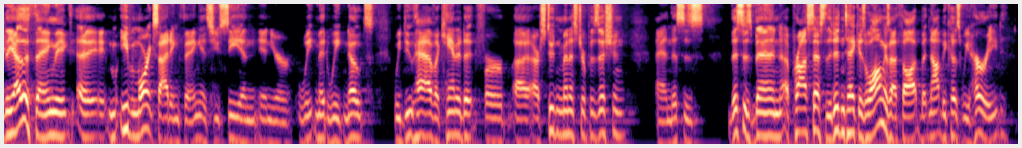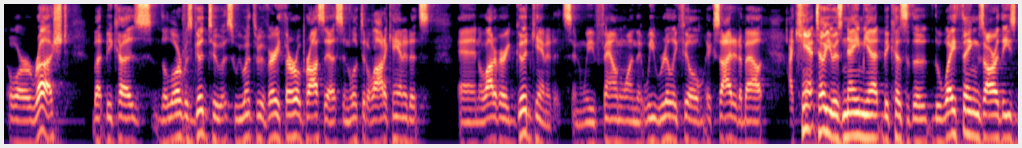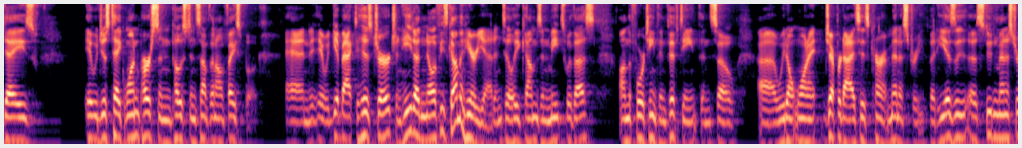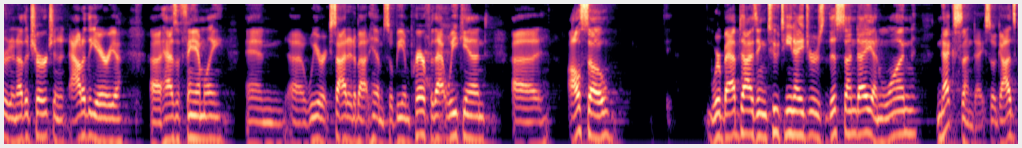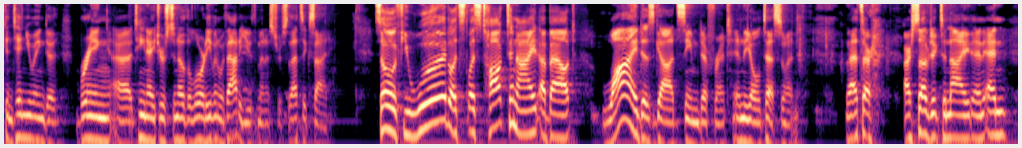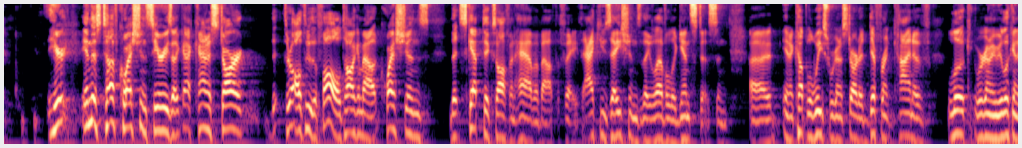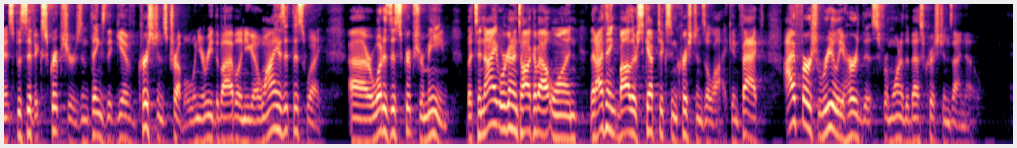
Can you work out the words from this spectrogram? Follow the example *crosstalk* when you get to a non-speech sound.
The other thing, the uh, even more exciting thing, as you see in, in your week, midweek notes, we do have a candidate for uh, our student minister position, and this is this has been a process that didn't take as long as I thought, but not because we hurried or rushed, but because the Lord was good to us. We went through a very thorough process and looked at a lot of candidates and a lot of very good candidates, and we've found one that we really feel excited about I can't tell you his name yet because the, the way things are these days. It would just take one person posting something on Facebook and it would get back to his church, and he doesn't know if he's coming here yet until he comes and meets with us on the 14th and 15th. And so uh, we don't want to jeopardize his current ministry. But he is a, a student minister at another church and out of the area, uh, has a family, and uh, we are excited about him. So be in prayer for that weekend. Uh, also, we're baptizing two teenagers this Sunday and one next Sunday. So God's continuing to bring uh, teenagers to know the Lord even without a youth minister. So that's exciting. So if you would, let's let's talk tonight about why does God seem different in the Old Testament? That's our our subject tonight. And and here in this tough question series, I, I kind of start through all through the fall talking about questions that skeptics often have about the faith, accusations they level against us. And uh, in a couple of weeks, we're going to start a different kind of look. We're going to be looking at specific scriptures and things that give Christians trouble when you read the Bible and you go, why is it this way? Uh, or what does this scripture mean? But tonight, we're going to talk about one that I think bothers skeptics and Christians alike. In fact, I first really heard this from one of the best Christians I know.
